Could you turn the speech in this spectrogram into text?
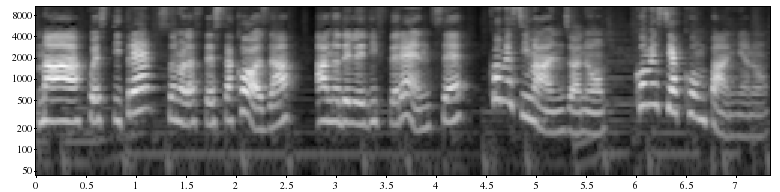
Ma questi tre sono la stessa cosa? Hanno delle differenze? Come si mangiano? Come si accompagnano?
